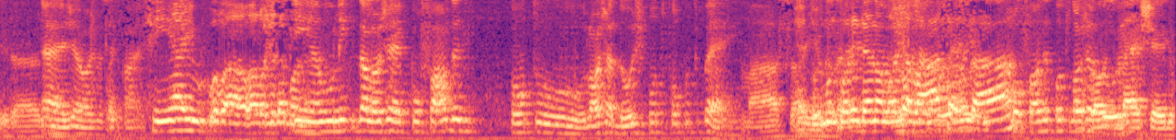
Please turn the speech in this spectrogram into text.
Irado. É, já hoje você faz. Sim, aí a, a loja da Sim, banda. o link da loja é confounded.loja2.com.br. Massa. É, todo mundo pode entrar na loja lá, acessar. Confounded.loja2. Comprar os mesh aí do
